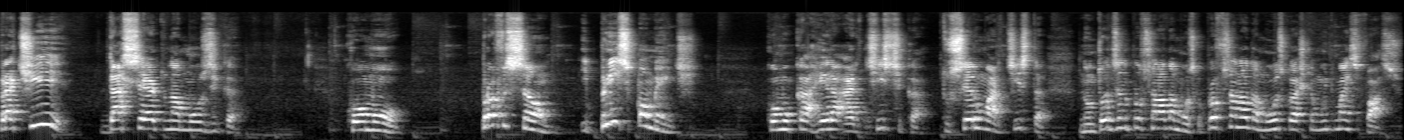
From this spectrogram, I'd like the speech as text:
Pra ti dar certo na música como profissão e principalmente como carreira artística, tu ser um artista, não tô dizendo profissional da música. Profissional da música eu acho que é muito mais fácil,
